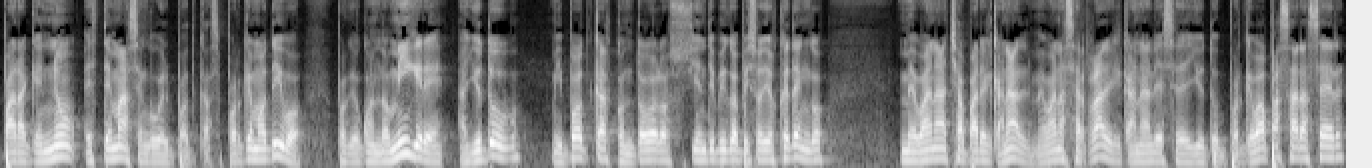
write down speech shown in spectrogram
para que no esté más en Google Podcast. ¿Por qué motivo? Porque cuando migre a YouTube, mi podcast, con todos los ciento y pico episodios que tengo, me van a chapar el canal, me van a cerrar el canal ese de YouTube, porque va a pasar a ser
